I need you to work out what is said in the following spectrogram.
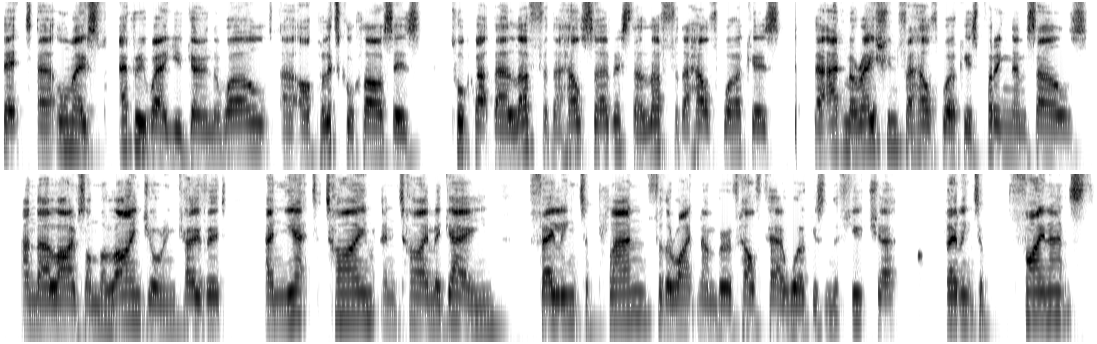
that uh, almost everywhere you go in the world, uh, our political classes talk about their love for the health service, their love for the health workers, their admiration for health workers putting themselves and their lives on the line during COVID. And yet, time and time again, failing to plan for the right number of healthcare workers in the future, failing to finance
